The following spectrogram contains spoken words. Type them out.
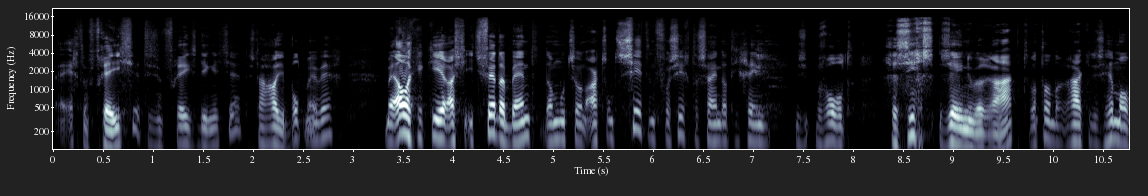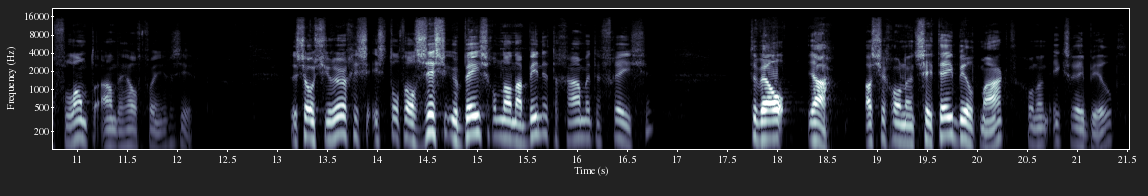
echt een freesje. Het is een freesdingetje, dus daar haal je bot mee weg. Maar elke keer als je iets verder bent, dan moet zo'n arts ontzettend voorzichtig zijn dat hij geen bijvoorbeeld gezichtszenuwen raakt. Want dan raak je dus helemaal verlamd aan de helft van je gezicht. Dus zo'n chirurg is, is tot wel zes uur bezig om dan naar binnen te gaan met een freesje. Terwijl, ja, als je gewoon een CT-beeld maakt, gewoon een X-ray beeld,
